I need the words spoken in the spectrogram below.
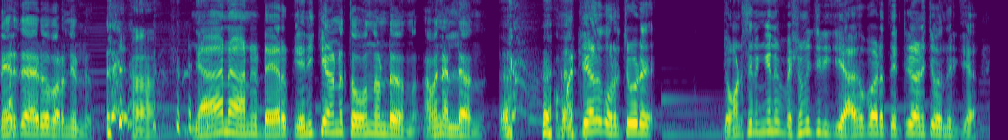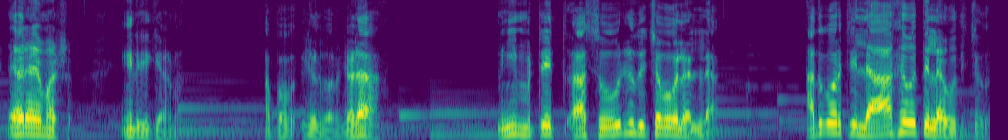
നേരത്തെ ആരോ പറഞ്ഞല്ലോ. ഞാനാണ് ഡയറക്ടർ എനിക്കാണ് തോന്നുന്നുണ്ടെന്ന് അവനല്ല എന്ന് മറ്റേയാൾ കുറച്ചുകൂടെ ജോൺസൺ ഇങ്ങനെ വിഷമിച്ചിരിക്കുക ആകെപ്പാടെ തെറ്റ് കാണിച്ചു വന്നിരിക്കുക. ദേവരായ മാഷ് ഇങ്ങനെ ഇരിക്കുകയാണ്. അപ്പോൾ ഇയാൾ പറഞ്ഞു എടാ നീ മറ്റേ ആ സൂര്യൻ ഉദിച്ച പോലല്ല. അത് കുറച്ച് ലാഘവത്തിലാണ് ഉദിച്ചത്.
